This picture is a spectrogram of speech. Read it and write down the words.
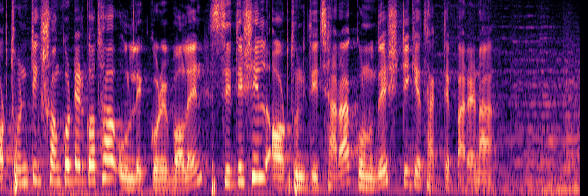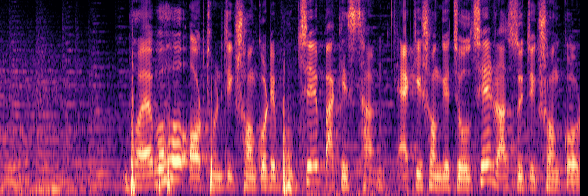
অর্থনৈতিক সংকটের কথা উল্লেখ করে বলেন, স্থিতিশীল অর্থনীতি ছাড়া কোনো দেশ টিকে থাকতে পারে না। ভয়াবহ অর্থনৈতিক সংকটে ভুগছে পাকিস্তান। একই সঙ্গে চলছে রাজনৈতিক সংকট।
